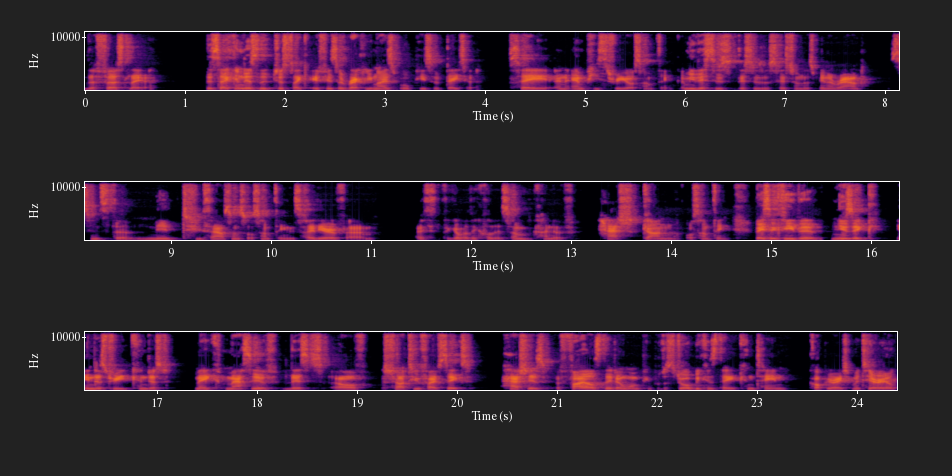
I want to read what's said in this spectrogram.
the first layer. The second is that just like if it's a recognizable piece of data, say an MP3 or something. I mean, this is this is a system that's been around since the mid 2000s or something. This idea of, um, I forget what they call it, some kind of hash gun or something. Basically, the music industry can just make massive lists of SHA-256 hashes of files they don't want people to store because they contain copyrighted material.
